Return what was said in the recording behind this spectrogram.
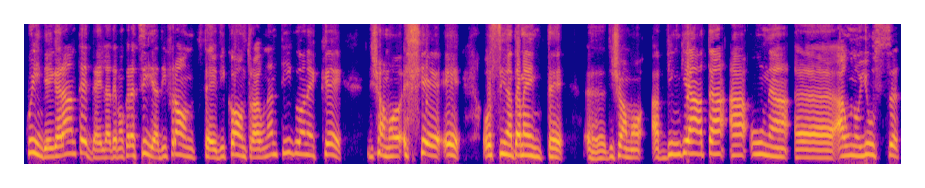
quindi è il garante della democrazia di fronte, di contro a un Antigone che, diciamo, si è, è ostinatamente, eh, diciamo, avvinghiata a, una, eh, a uno ius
